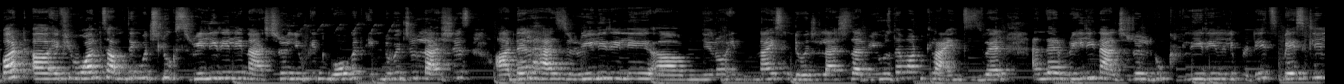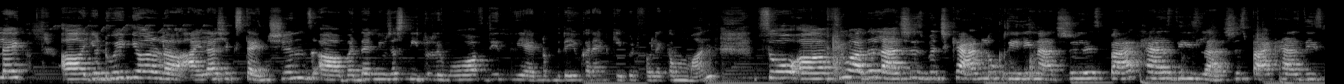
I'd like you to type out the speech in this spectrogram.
But uh, if you want something which looks really really natural you can go with individual lashes. Ardell has really really um, you know in nice individual lashes. I've used them on clients as well and they're really natural look really really pretty. It's basically like uh, you're doing your uh, eyelash extensions uh, but then you just need to remove off the, the end of the day you can keep it for like a month. So a uh, few other lashes which can look really natural is pack has these lashes. PAC has these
